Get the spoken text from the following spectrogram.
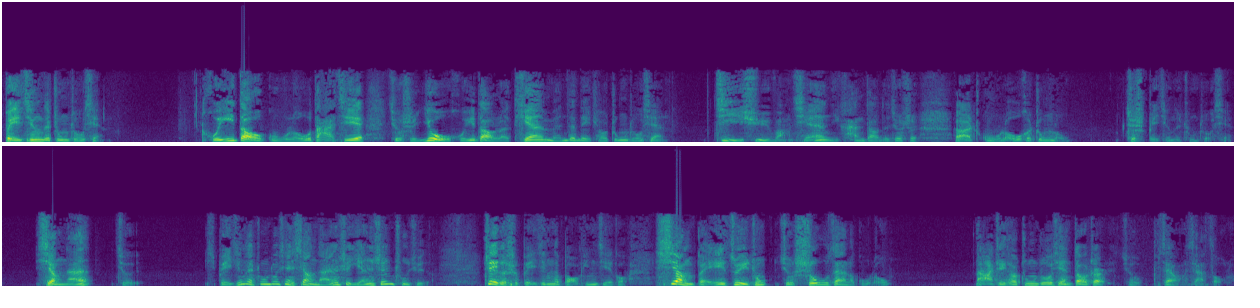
北京的中轴线，回到鼓楼大街，就是又回到了天安门的那条中轴线继续往前，你看到的就是啊鼓楼和钟楼，这是北京的中轴线。向南就。北京的中轴线向南是延伸出去的，这个是北京的保平结构。向北最终就收在了鼓楼，那这条中轴线到这儿就不再往下走了，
